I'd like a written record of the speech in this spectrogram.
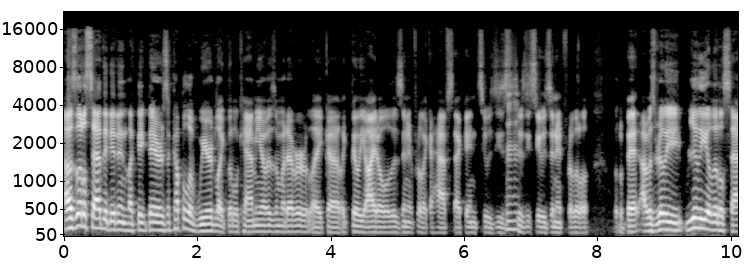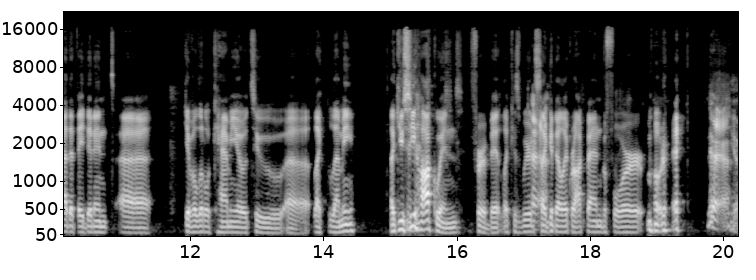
I was a little sad they didn't like. They, there's a couple of weird like little cameos and whatever. Like uh, like Billy Idol is in it for like a half second. Siouxsie's Mhm. Siouxsie Sioux's in it for a little little bit. I was really really a little sad that they didn't uh, give a little cameo to uh, like Lemmy. Like you see Mhm. Hawkwind for a bit, like his weird Yeah. psychedelic rock band before Motorhead. Yeah.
